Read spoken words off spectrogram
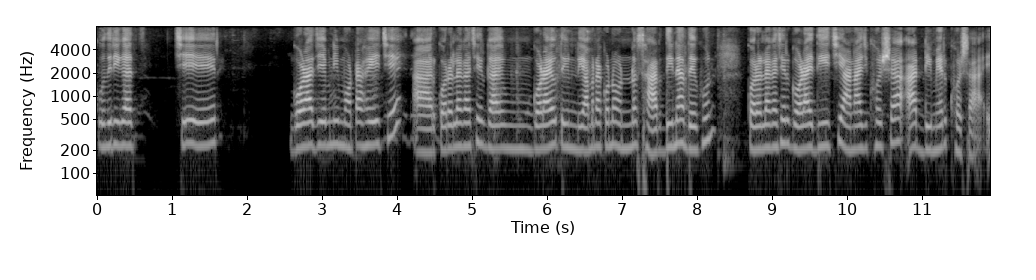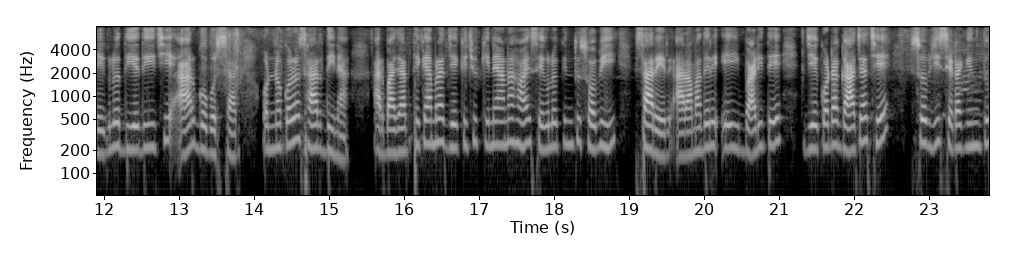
কুঁদরি গাছের গোড়া যেমনি মোটা হয়েছে আর করলা গাছের গোড়ায়ও তেমনি। আমরা কোনো অন্য সার দিই না, দেখুন। করলা গাছের গোড়ায় দিয়েছি আনাজ খোসা আর ডিমের খোসা। এগুলো দিয়ে দিয়েছি আর গোবর সার। অন্য কোনো সার দিই না। আর বাজার থেকে আমরা যে কিছু কিনে আনা হয়, সেগুলো কিন্তু সবই সারের। আর আমাদের এই বাড়িতে যে কটা গাছ আছে, সবজি, সেটা কিন্তু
